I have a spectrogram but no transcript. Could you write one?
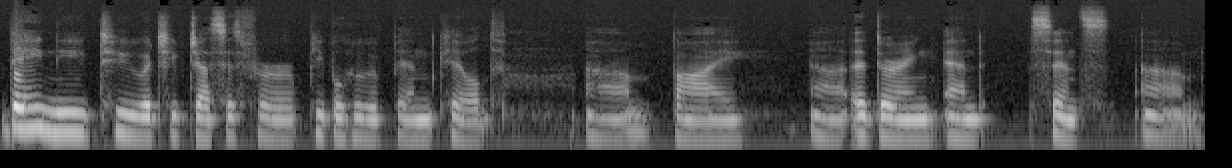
they need to achieve justice for people who have been killed um, by uh, during and since um,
